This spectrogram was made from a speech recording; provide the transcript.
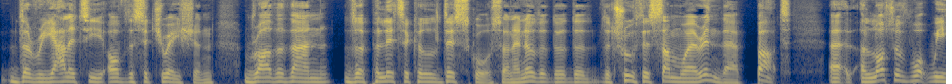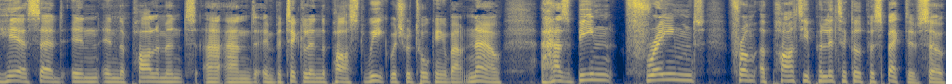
the reality of the situation rather than the political discourse. And I know that the, the, the truth is somewhere in there, but uh, a lot of what we hear said in, in the parliament uh, and in particular in the past week, which we're talking about now, has been framed from a party political perspective. So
